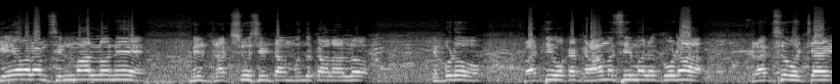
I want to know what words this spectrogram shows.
కేవలం సినిమాల్లోనే మీరు డ్రగ్స్ చూసింటాం ముందు కాలాల్లో. ఇప్పుడు ప్రతి ఒక్క గ్రామ సీమలకు కూడా డ్రగ్స్ వచ్చాయి.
